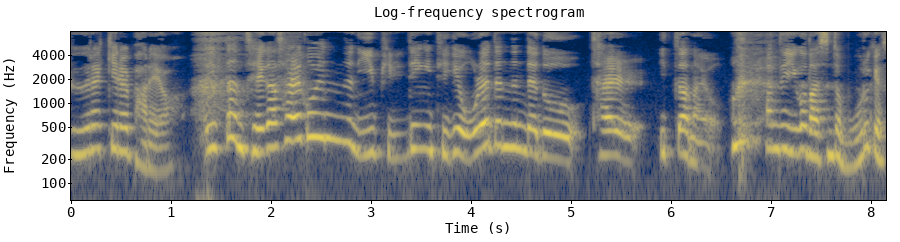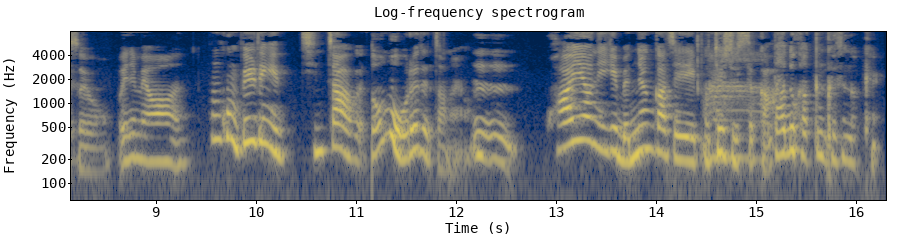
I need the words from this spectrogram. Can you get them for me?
그랬기를 바래요. 일단 제가 살고 있는 이 빌딩이 되게 오래됐는데도 잘 있잖아요. 아, 근데 이거 나 진짜 모르겠어요. 왜냐면, 홍콩 빌딩이 진짜 너무 오래됐잖아요. 응, 응. 과연 이게 몇 년까지 버틸 수 있을까? 나도 가끔 그 생각해.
